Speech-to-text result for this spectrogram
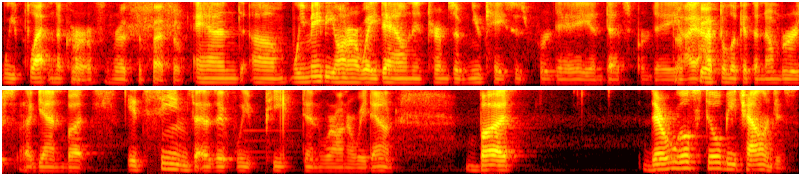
we flattened the curve. We're at the plateau. And um, we may be on our way down in terms of new cases per day and deaths per day. That's I good. have to look at the numbers again, but it seems as if we've peaked and we're on our way down. But there will still be challenges.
